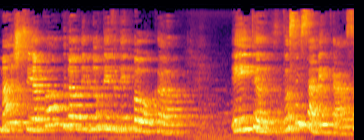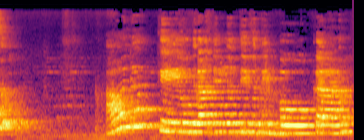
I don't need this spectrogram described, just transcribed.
Mas tia, qual o grau diminutivo de boca? Eita, vocês sabem em casa? Olha aqui o grau diminutivo de boca.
